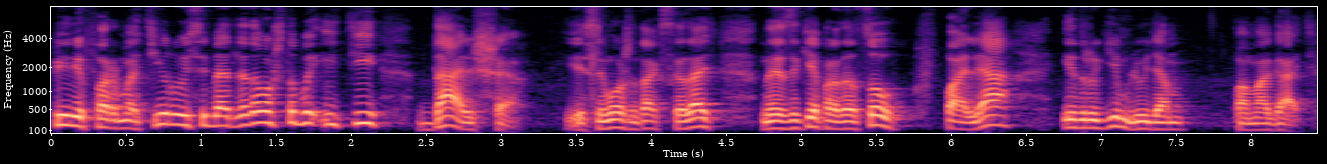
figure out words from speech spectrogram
переформатирую себя для того, чтобы идти дальше, если можно так сказать, на языке продавцов, в поля и другим людям помогать.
